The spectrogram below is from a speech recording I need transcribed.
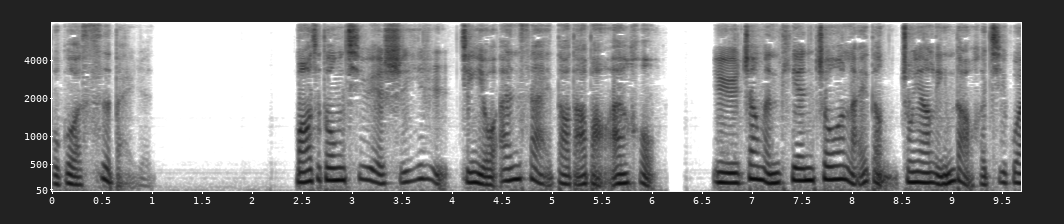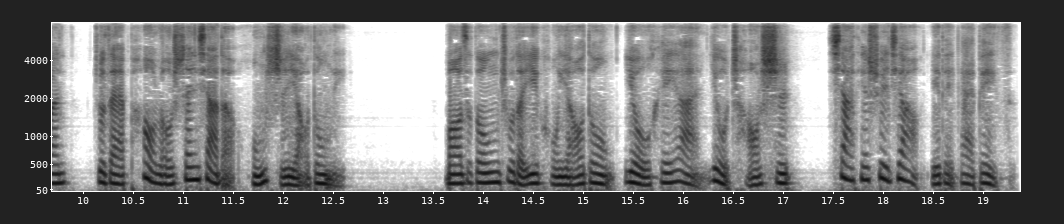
不过四百人。毛泽东七月十一日经由安塞到达保安后，与张闻天、周恩来等中央领导和机关。住在炮楼山下的红石窑洞里，毛泽东住的一孔窑洞又黑暗又潮湿，夏天睡觉也得盖被子。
